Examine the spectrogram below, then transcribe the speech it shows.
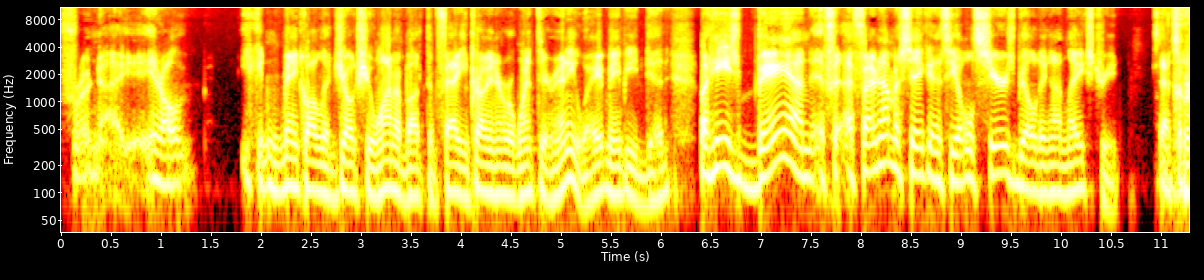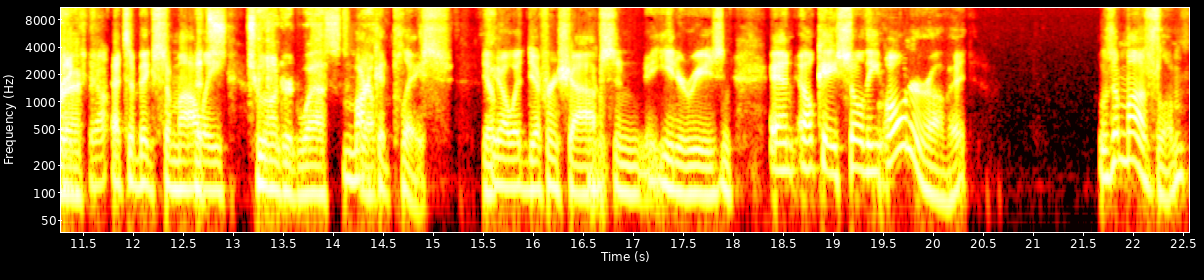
for you know. You can make all the jokes you want about the fact he probably never went there anyway. Maybe he did, but he's banned. If, if I'm not mistaken, it's the old Sears building on Lake Street. That's a Correct. big, Yeah. that's a big Somali It's 200 West. Marketplace. Yep. You know, with different shops and eateries and and okay, so the owner of it was a Muslim,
